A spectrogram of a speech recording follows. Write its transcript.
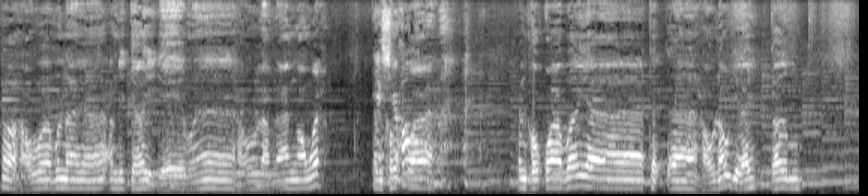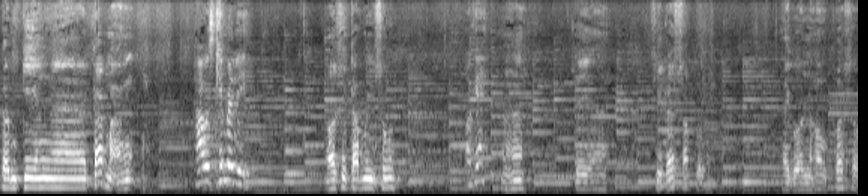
Ờ, hậu ờ, bữa nay ờ, anh đi chơi về mà hậu làm ăn ngon quá Yes, khổ qua canh khổ qua với ờ, thịt ờ, hậu nấu gì đấy cơm cơm chiên ờ, cá mặn How is Kimberly? ở she coming soon Okay. uh-huh. she uh, she dress up rồi I go in home first so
